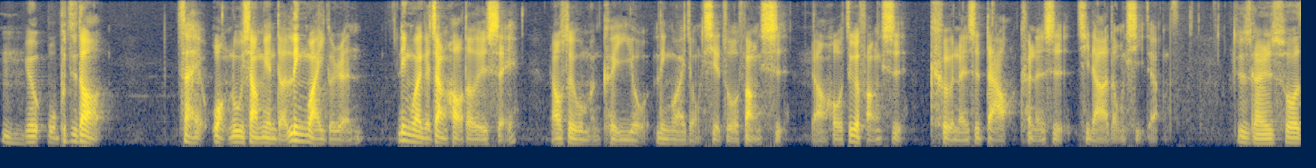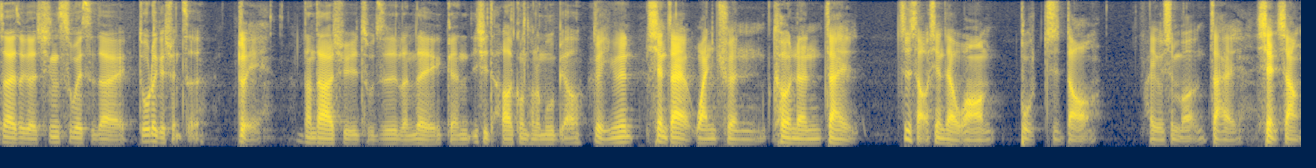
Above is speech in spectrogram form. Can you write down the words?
嗯，因为我不知道在网络上面的另外一个人，另外一个账号到底是谁，然后所以我们可以有另外一种写作方式，然后这个方式可能是 DAO，可能是其他的东西，这样子，就是感觉说，在这个新思维时代多了一个选择，对，让大家去组织人类跟一起达到共同的目标，对，因为现在完全可能在。至少现在我不知道还有什么在线上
